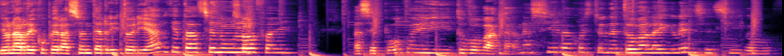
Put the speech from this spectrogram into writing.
de una recuperación territorial que está haciendo un Sí. lof ahí hace poco y tuvo bacana así la cuestión de tomar la iglesia, así como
